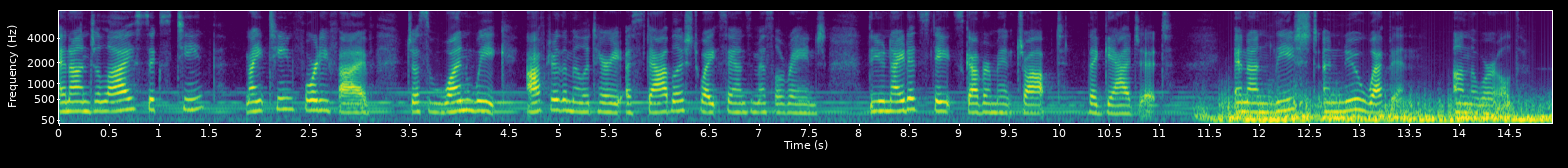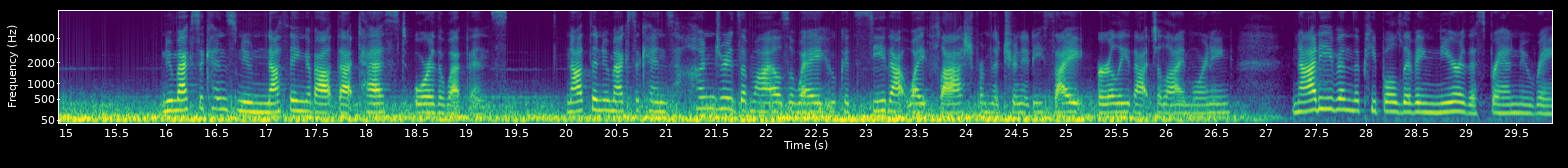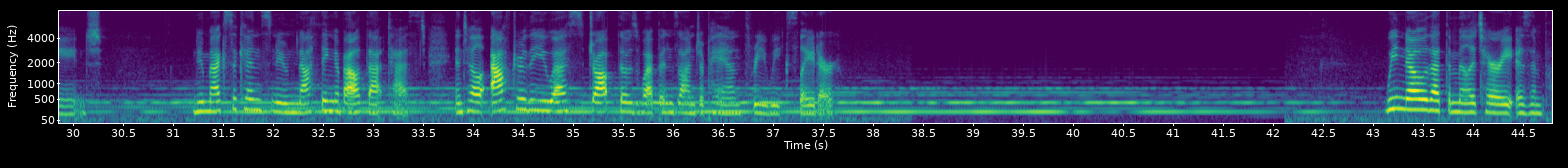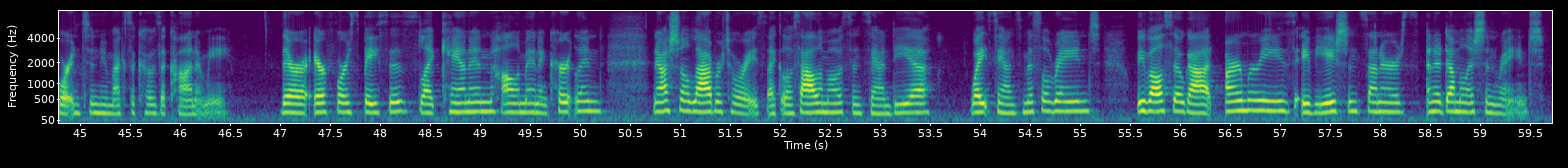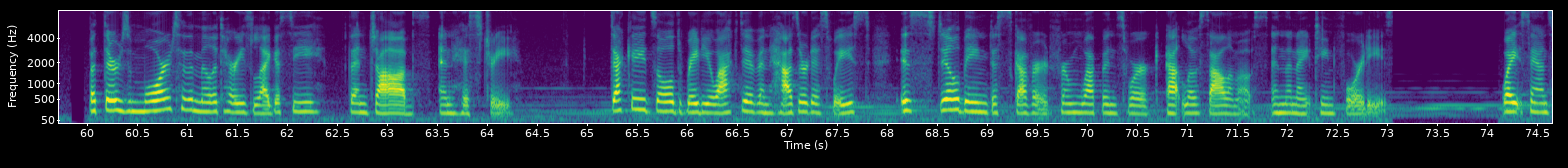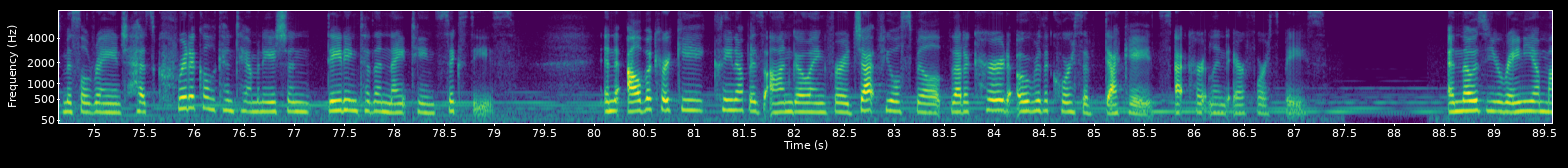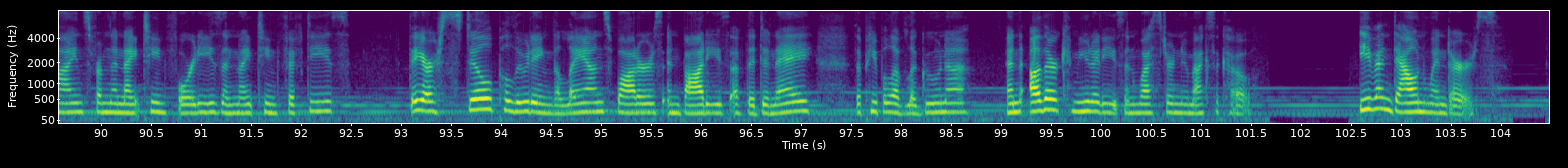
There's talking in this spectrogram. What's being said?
And on July 16, 1945, just one week after the military established White Sands Missile Range, the United States government dropped the gadget and unleashed a new weapon on the world. New Mexicans knew nothing about that test or the weapons. Not the New Mexicans hundreds of miles away who could see that white flash from the Trinity site early that July morning. Not even the people living near this brand new range. New Mexicans knew nothing about that test until after the US dropped those weapons on Japan three weeks later. We know that the military is important to New Mexico's economy. There are Air Force bases like Cannon, Holloman, and Kirtland, national laboratories like Los Alamos and Sandia, White Sands Missile Range. We've also got armories, aviation centers, and a demolition range. But there's more to the military's legacy than jobs and history decades old radioactive and hazardous waste is still being discovered from weapons work at Los Alamos in the 1940s. White Sands Missile Range has critical contamination dating to the 1960s. In Albuquerque, cleanup is ongoing for a jet fuel spill that occurred over the course of decades at Kirtland Air Force Base. And those uranium mines from the 1940s and 1950s they are still polluting the lands, waters, and bodies of the Diné, the people of Laguna, and other communities in western New Mexico. Even downwinders,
